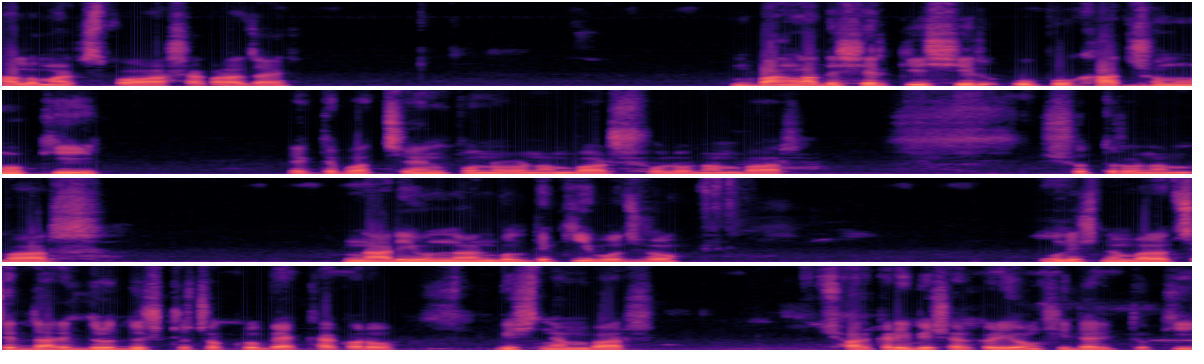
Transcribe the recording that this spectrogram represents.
ভালো মার্কস পাওয়া আশা করা যায়। বাংলাদেশের কৃষির উপখাত সমূহ কি? দেখতে পাচ্ছেন, পনেরো নাম্বার, ষোলো নাম্বার, সতেরো নাম্বার নারী উন্নয়ন বলতে কি বোঝো? উনিশ নাম্বার হচ্ছে দারিদ্র দুষ্ট চক্র ব্যাখ্যা করো। বিশ নাম্বার, সরকারি বেসরকারি অংশীদারিত্ব কি?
